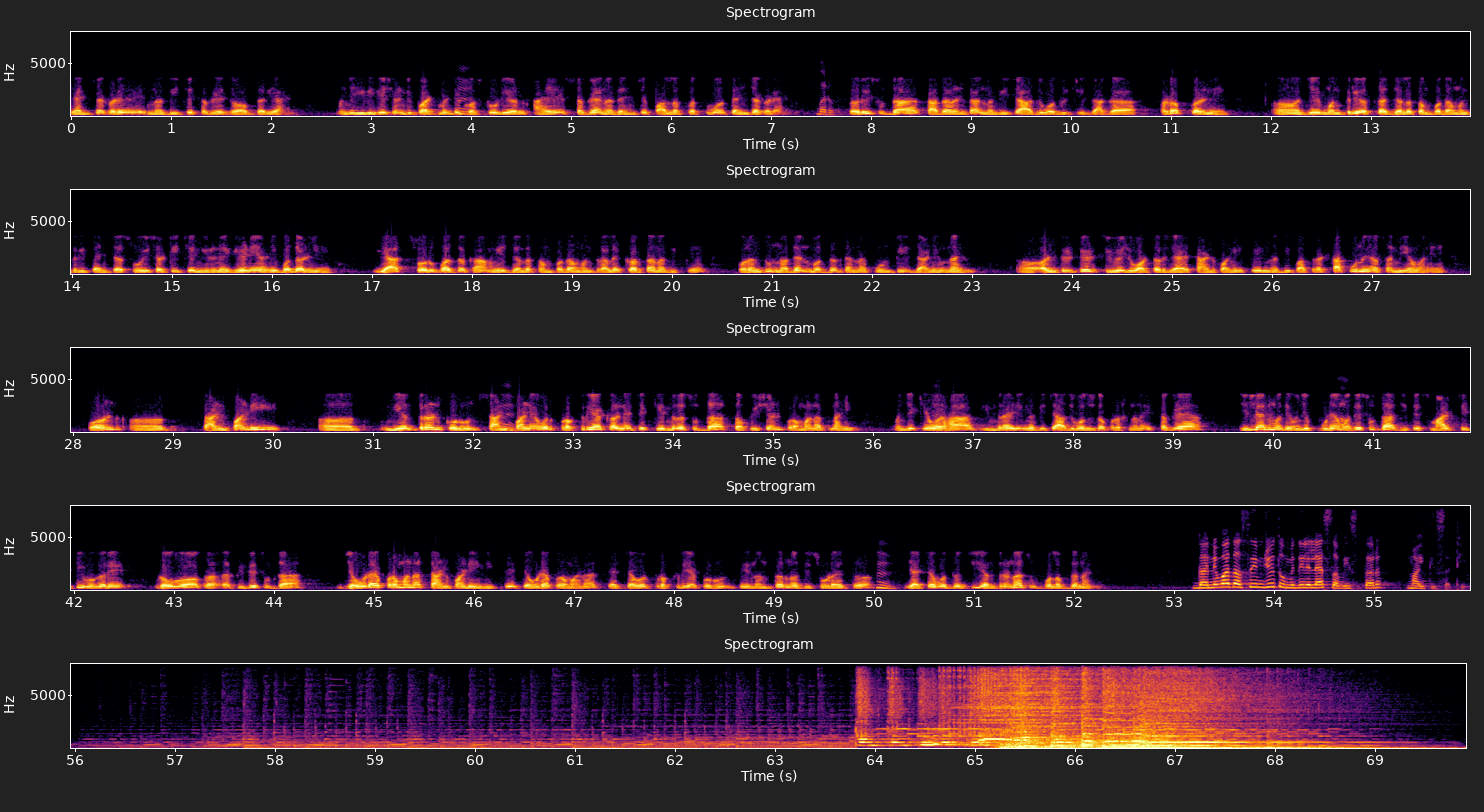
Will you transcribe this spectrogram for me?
यांच्याकडे नदीचे सगळे जबाबदारी आहे. म्हणजे इरिगेशन डिपार्टमेंट हे कस्टोडियन आहे सगळ्या नद्यांचे पालकत्व त्यांच्याकडे आहे. तरी सुद्धा साधारणतः नदीच्या आजूबाजूची जागा हडप करणे जे मंत्री असतात जलसंपदा मंत्री त्यांच्या सोयीसाठीचे निर्णय घेणे आणि बदलणे याच स्वरूपाचं काम हे जलसंपदा मंत्रालय करताना दिसते. परंतु नद्यांबद्दल त्यांना कोणतीही जाणीव नाही. अनट्रीटेड सिवेज वॉटर जे आहे सांडपाणी ते नदी पात्रात टाकू नये असा नियम आहे. पण सांडपाणी नियंत्रण करून सांडपाण्यावर प्रक्रिया करण्याचे केंद्र सुद्धा सफिशियंट प्रमाणात नाही. म्हणजे केवळ हा इंद्रायणी नदीच्या आजूबाजूचा प्रश्न नाही सगळ्या जिल्ह्यांमध्ये म्हणजे पुण्यामध्ये सुद्धा जिथे स्मार्ट सिटी वगैरे गवगाव करतात तिथे सुद्धा जेवढ्या प्रमाणात सांडपाणी निघते तेवढ्या प्रमाणात त्याच्यावर प्रक्रिया करून ते नंतर नदी सोडायचं. याच्याबद्दलची यंत्रणाच उपलब्ध नाही. धन्यवाद असीमजी तुम्ही दिलेल्या सविस्तर माहितीसाठी. tão, tão, tão, tão.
